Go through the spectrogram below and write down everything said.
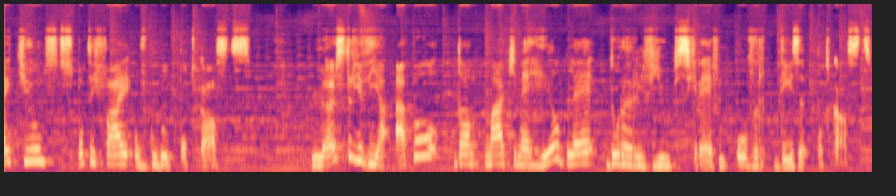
iTunes, Spotify of Google Podcasts. Luister je via Apple, dan maak je mij heel blij door een review te schrijven over deze podcast.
